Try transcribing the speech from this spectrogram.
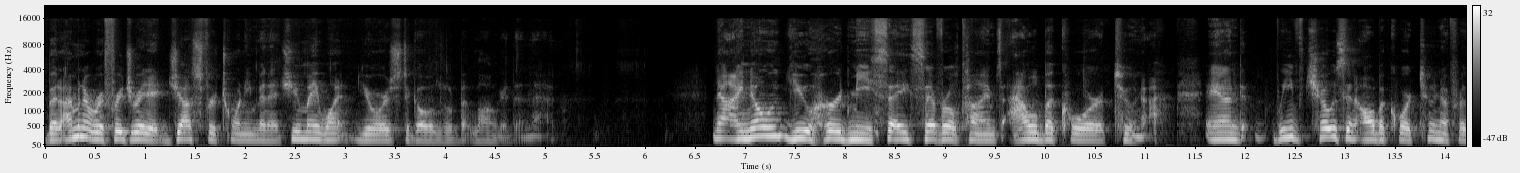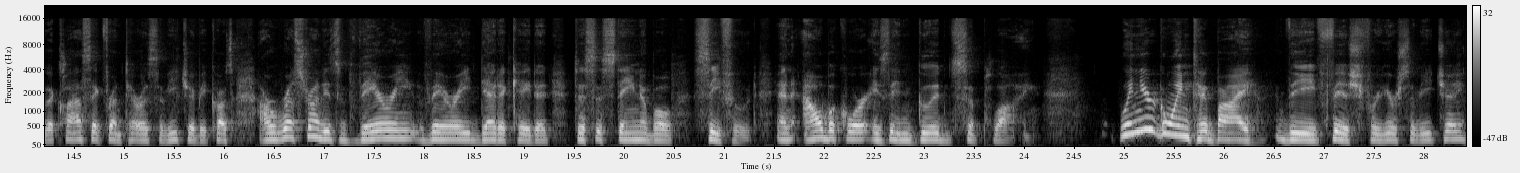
but I'm going to refrigerate it just for 20 minutes. You may want yours to go a little bit longer than that. Now, I know you heard me say several times albacore tuna. And we've chosen albacore tuna for the classic Frontera ceviche because our restaurant is very, very dedicated to sustainable seafood. And albacore is in good supply. When you're going to buy the fish for your ceviche,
